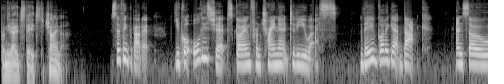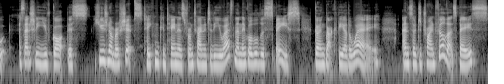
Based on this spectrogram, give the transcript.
from the United States to China. So think about it. You've got all these ships going from China to the US. They've got to get back. And so essentially you've got this huge number of ships taking containers from China to the US, and then they've got all this space going back the other way. And so to try and fill that space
